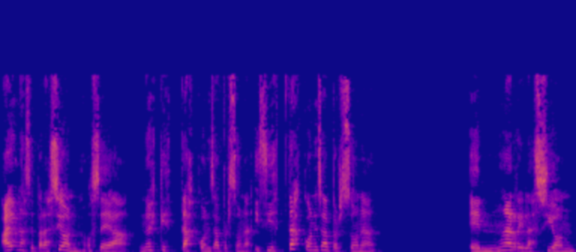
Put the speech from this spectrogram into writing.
hay una separación, o sea, no es que estás con esa persona. Y si estás con esa persona en una relación,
